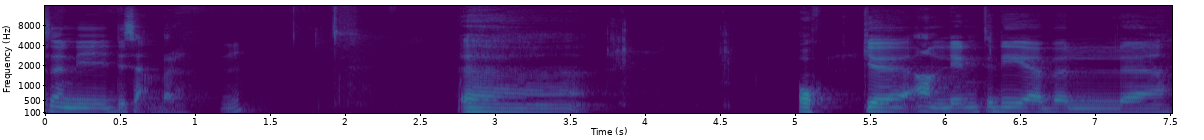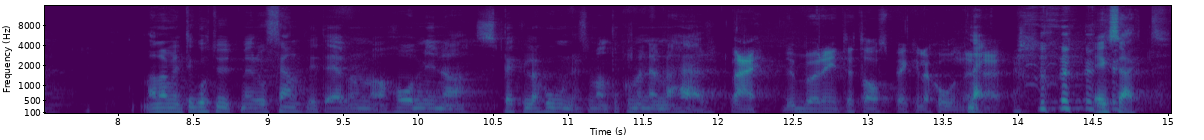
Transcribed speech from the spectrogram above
sen i december. Mm. Eh, och eh, anledningen till det är väl... Eh, man har väl inte gått ut med det offentligt även om jag har mina spekulationer som jag inte kommer nämna här. Nej, du bör inte ta spekulationer Nej. här. Exakt.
